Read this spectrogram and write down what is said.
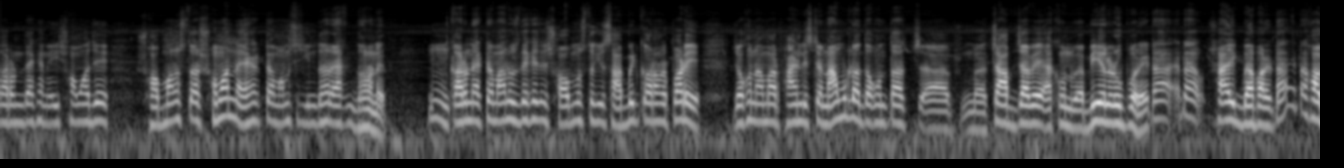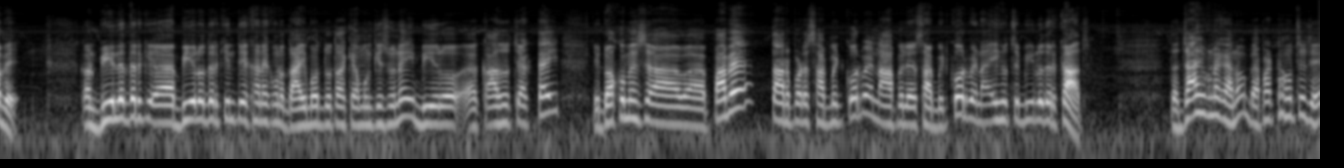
কারণ দেখেন, এই সমাজে সব মানুষ তো আর সমান না, এক একটা মানুষের চিন্তাধারা এক ধরনের। কারণ একটা মানুষ দেখেছে সমস্ত কিছু সাবমিট করানোর পরে যখন আমার ফাইনাল লিস্টে নাম উঠল, তখন তার চাপ যাবে এখন বিএলের উপরে। এটা এটা স্বাভাবিক ব্যাপার এটা এটা হবে। কারণ বিএলএদের বিএলওদের কিন্তু এখানে কোনো দায়বদ্ধতা কেমন কিছু নেই। বিএলও কাজ হচ্ছে একটাই যে ডকুমেন্টস পাবে, তারপরে সাবমিট করবে, না পেলে সাবমিট করবে না, এই হচ্ছে বিএলওদের কাজ। তা যাই হোক না কেন, ব্যাপারটা হচ্ছে যে,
